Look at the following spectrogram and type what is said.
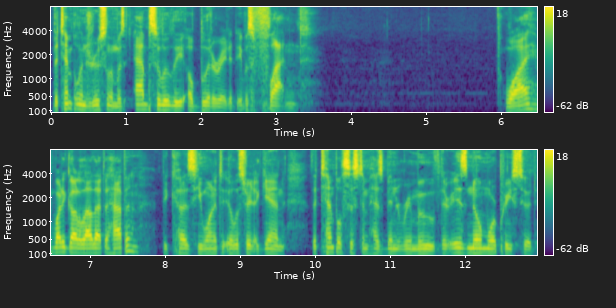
the temple in Jerusalem was absolutely obliterated, it was flattened. Why? Why did God allow that to happen? Because he wanted to illustrate again the temple system has been removed. There is no more priesthood.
